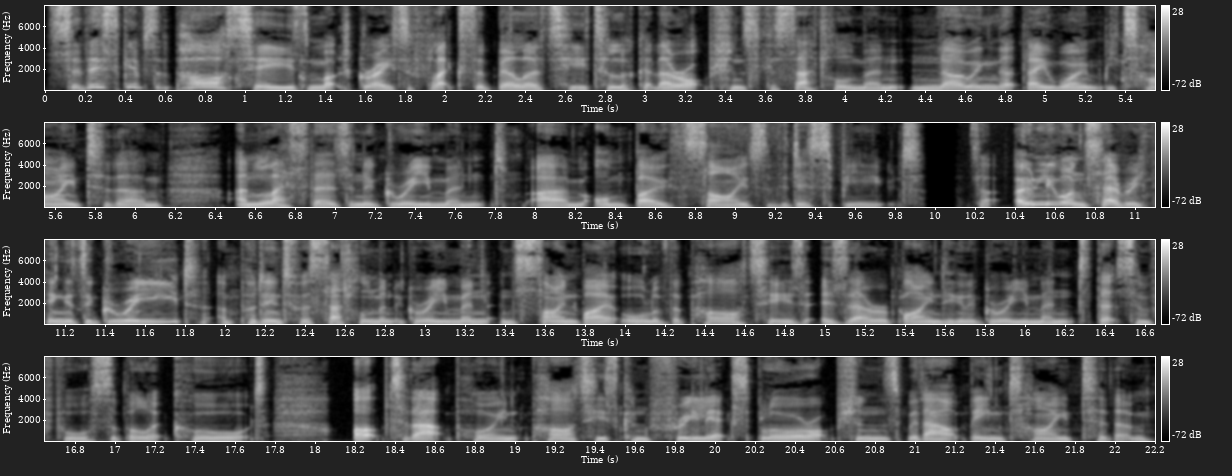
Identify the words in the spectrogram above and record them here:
So, this gives the parties much greater flexibility to look at their options for settlement, knowing that they won't be tied to them unless there's an agreement um, on both sides of the dispute. So, only once everything is agreed and put into a settlement agreement and signed by all of the parties is there a binding agreement that's enforceable at court. Up to that point, parties can freely explore options without being tied to them.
